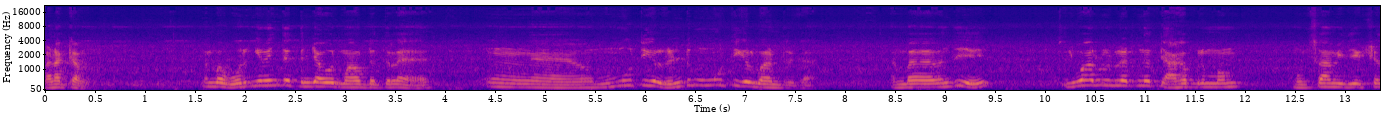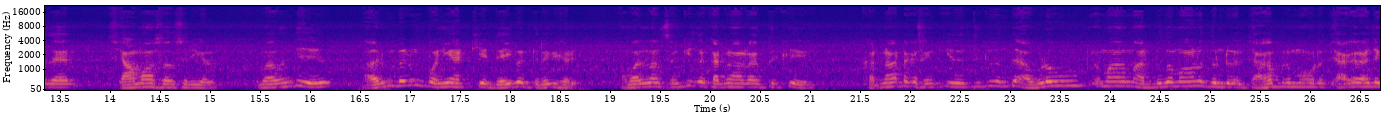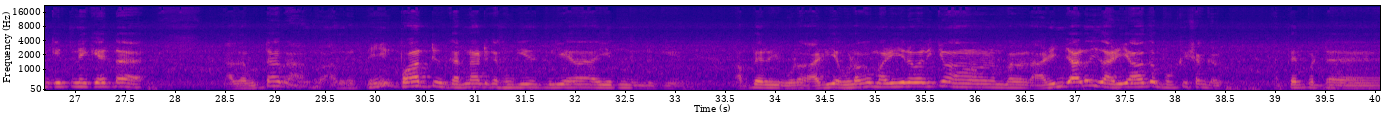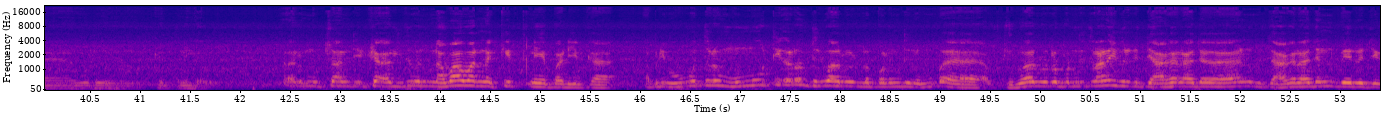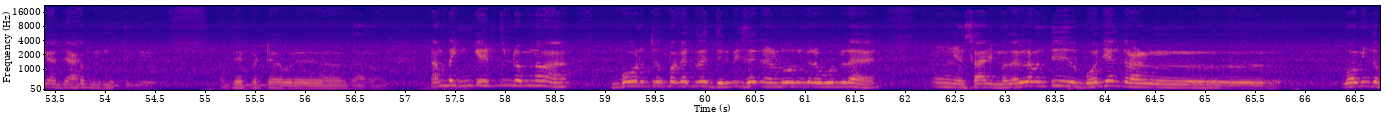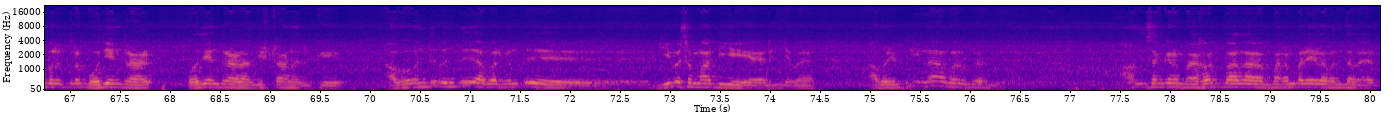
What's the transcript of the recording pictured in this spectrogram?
வணக்கம். நம்ம ஒருங்கிணைந்த தஞ்சாவூர் மாவட்டத்தில் மும்மூர்த்திகள் ரெண்டு மும்மூர்த்திகள் வாழ்ந்துருக்கா. நம்ம வந்து திருவாரூரில் இருந்த தியாகபிரம்மம் முத்துசாமி தீட்சிதர் சியாமா சாஸ்திரிகள் இவ வந்து அரும்பெரும் பணியாற்றிய தெய்வ பிறவிகள் அவெல்லாம் சங்கீத கர்நாடகத்துக்கு கர்நாடக சங்கீதத்துக்கு வந்து அவ்வளவு பிரமாதம் அற்புதமான தொண்டுகள். தியாகபிரம்மாவோட தியாகராஜ கீர்த்தனை கேட்டால் அதை விட்டால் அதில் மெயின் பார்ட்டி கர்நாடக சங்கீதத்திலேயே தான் இருந்துருக்கு அப்பேர் உலக அழிய உலகம் அழிகிற வரைக்கும் நம்ம அழிஞ்சாலும் இது அழியாத பொக்கிஷங்கள். அப்பேற்பட்ட ஒரு கீர்த்தனைகள். அவர் முத்சாந்தி இது வந்து நவாவர்ண கீர்த்தனையை பாடியிருக்கா. அப்படி ஒவ்வொருத்தரும் மும்மூர்த்திகளும் திருவாரூரில் பிறந்து ரொம்ப திருவாரூரில் பிறந்ததுனால இவருக்கு தியாகராஜன் தியாகராஜன் பேர் வச்சுக்கா தியாக பிரம்மத்துக்கு. அப்பேற்பட்ட ஒரு அவதாரம். நம்ம இங்கே எடுத்துட்டோம்னா கும்பகோணத்துக்கு பக்கத்தில் திருவிசநல்லூருங்கிற ஊரில் சாரி முதல்ல வந்து போதேந்திராள் கோவிந்தபுரத்தில் போதேந்திராள் போதேந்திராள் அதிஷ்டானம் இருக்குது அவள் வந்து வந்து அவர் வந்து ஜீவசமாதியை அடைஞ்சவர். அவர் எப்படின்னா அவர் ஆதிசங்கர பகவத்பாதா பரம்பரையில் வந்தவர்.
